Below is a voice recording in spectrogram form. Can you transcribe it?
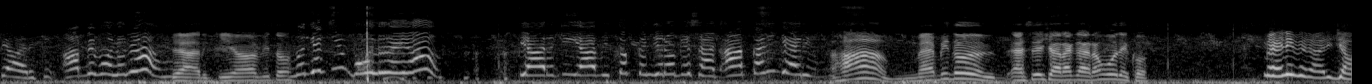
प्यार की। आप भी बोलो ना। प्यार किया अभी तो। मुझे क्यों बोल रहे हो? प्यार किया अभी तो कंजरों के साथ। आपका नहीं कह रही हूँ। हाँ मैं भी तो ऐसे इशारा कर रहा हूँ वो देखो। मैं नहीं बना रही जाओ।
